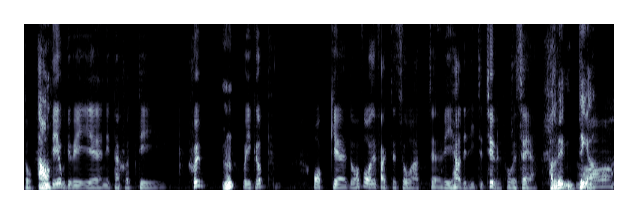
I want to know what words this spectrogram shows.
då. Ja. Det gjorde vi 1977 Mm. och gick upp. Och eh, då var det faktiskt så att eh, vi hade lite tur får vi säga. Hade vi det? Ja,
